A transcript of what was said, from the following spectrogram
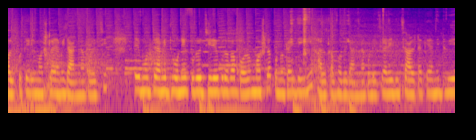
অল্প তেল মশলায় আমি রান্না করেছি। এর মধ্যে আমি ধনে গুঁড়ো, জিরে গুঁড়ো বা গরম মশলা কোনোটাই দিইনি, হালকাভাবে রান্না করেছি। আর এই যে চালটাকে আমি ধুয়ে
